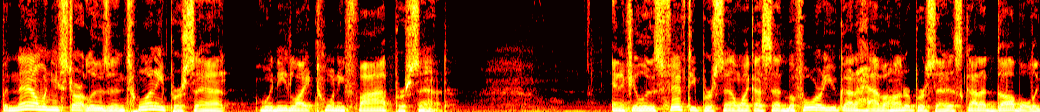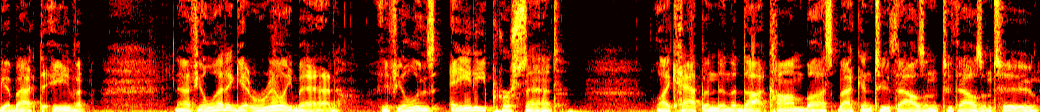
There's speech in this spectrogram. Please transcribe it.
But now when you start losing 20%, we need like 25%. And if you lose 50%, like I said before, you've got to have 100%. It's got to double to get back to even. Now, if you let it get really bad, if you lose 80%, like happened in the dot com bust back in 2000, 2002,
